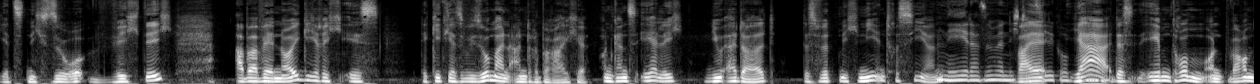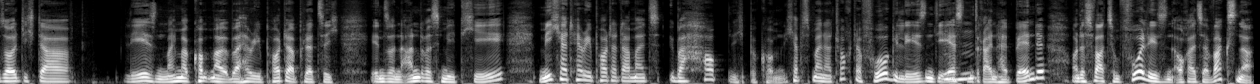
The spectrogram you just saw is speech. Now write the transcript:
jetzt nicht so wichtig. Aber wer neugierig ist, der geht ja sowieso mal in andere Bereiche. Und ganz ehrlich, New Adult, das wird mich nie interessieren. Nee, da sind wir nicht die Weil, Zielgruppe. ja, das eben drum. Und warum sollte ich da lesen? Manchmal kommt man über Harry Potter plötzlich in so ein anderes Metier. Mich hat Harry Potter damals überhaupt nicht bekommen. Ich habe es meiner Tochter vorgelesen, die ersten dreieinhalb Bände, und es war zum Vorlesen auch als Erwachsener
